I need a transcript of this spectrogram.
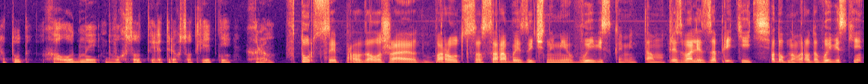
а тут холодный 200 или 300-летний храм. В Турции продолжают бороться с арабоязычными вывесками. Там призвали запретить подобного рода вывески,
